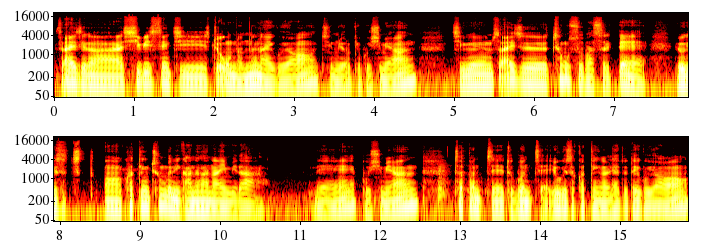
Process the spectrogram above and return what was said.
사이즈가 12cm 조금 넘는 아이고요. 지금 이렇게 보시면 지금 사이즈 층수 봤을 때 여기서 어, 커팅 충분히 가능한 아이입니다. 네, 보시면 첫 번째, 두 번째 여기서 커팅을 해도 되고요.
